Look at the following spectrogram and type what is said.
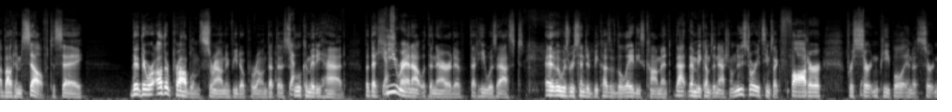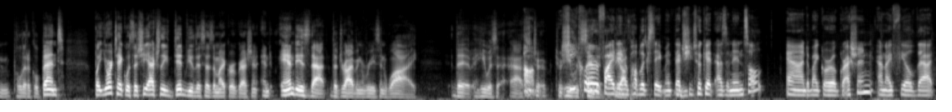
about himself to say that there were other problems surrounding Vito Perrone that the school committee had, but that he Yes. ran out with the narrative that he was asked. It was rescinded because of the lady's comment. That then becomes a national news story. It seems like fodder for certain people in a certain political bent. But your take was that she actually did view this as a microaggression, and and is that the driving reason why the, he was asked Um, to, to he she clarified in a public statement that Mhm. she took it as an insult and a microaggression, and I feel that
